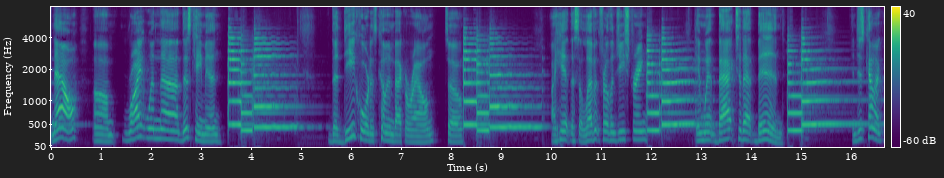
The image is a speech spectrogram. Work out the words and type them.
Now, um, right when uh, this came in, the D chord is coming back around. So I hit this 11th fret on the G string and went back to that bend and just kind of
